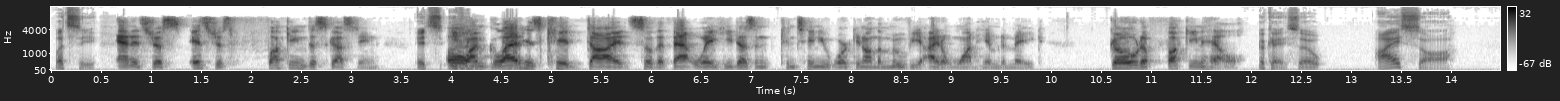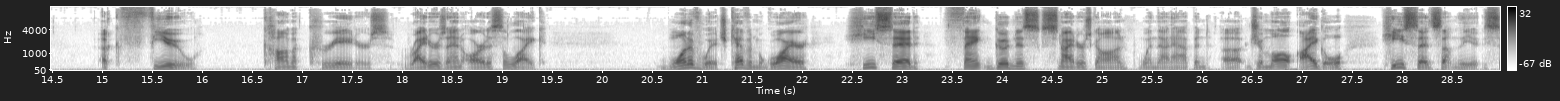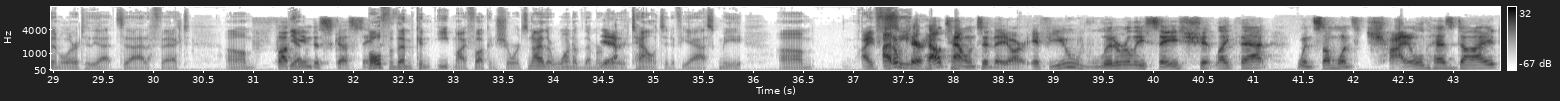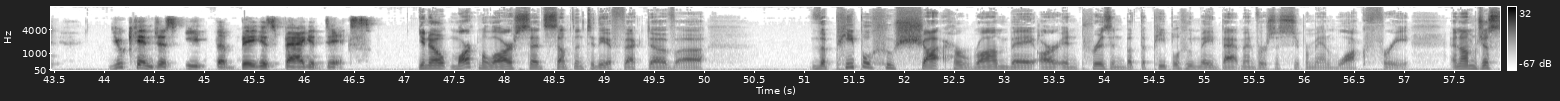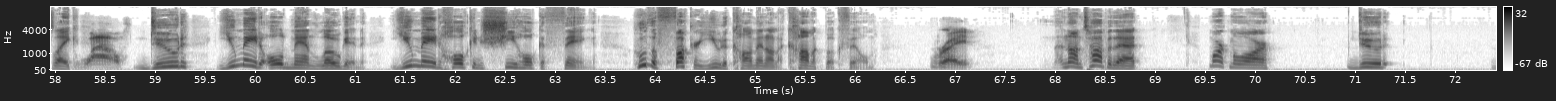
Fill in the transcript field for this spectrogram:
Let's see. And it's just it's just fucking disgusting. It's Oh, even- I'm glad his kid died so that that way he doesn't continue working on the movie I don't want him to make. Go to fucking hell. Okay, so I saw a few comic creators, writers and artists alike, one of which, Kevin Maguire, he said, Thank goodness Snyder's gone when that happened. Uh, Jamal Igle, he said something similar to that to that effect. Um, Fucking yeah, disgusting. both of them can eat my fucking shorts. Neither one of them are Yeah. very talented, if you ask me. Um, I've I don't seen- care how talented they are. If you literally say shit like that when someone's child has died, you can just eat the biggest bag of dicks. You know, Mark Millar said something to the effect of, uh, "The people who shot Harambe are in prison, but the people who made Batman versus Superman walk free." And I'm just like, Wow. dude, you made Old Man Logan. You made Hulk and She Hulk a thing. Who the fuck are you to comment on a comic book film? Right. And on top of that, Mark Millar, dude,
